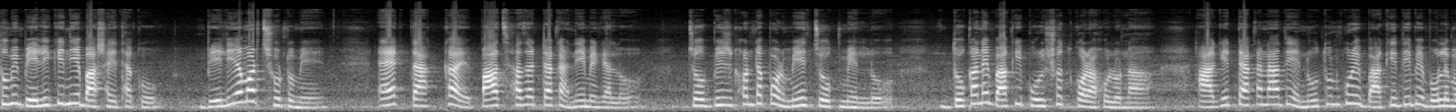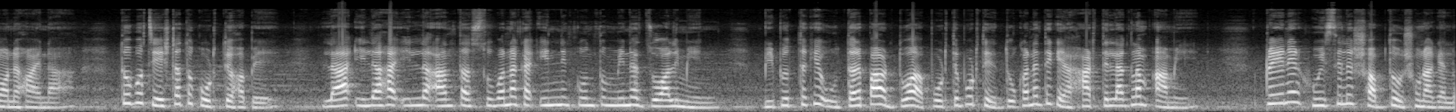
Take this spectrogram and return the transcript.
তুমি বেলিকে নিয়ে বাসায় থাকো। বেলি আমার ছোট মেয়ে। এক ধাক্কায় পাঁচ হাজার টাকা নেমে গেল। চব্বিশ ঘণ্টা পর মেয়ে চোখ মেলল। দোকানে বাকি পরিশোধ করা হলো না। আগের টাকা না দিয়ে নতুন করে বাকি দেবে বলে মনে হয় না। তবু চেষ্টা তো করতে হবে। লা ইলাহা ইল্লা আন্তা সুবানাকা ইন্নি কুন্তুম মিনা জোয়ালিমিন বিপদ থেকে উদ্ধার পাওয়ার দোয়া পড়তে পড়তে দোকানের দিকে হাঁটতে লাগলাম আমি। ট্রেনের হুইসেলের শব্দ শোনা গেল।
